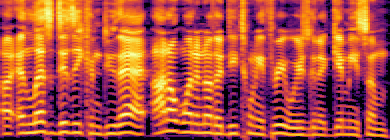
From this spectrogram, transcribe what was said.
uh, unless Dizzy can do that, I don't want another D23 where he's going to give me some.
